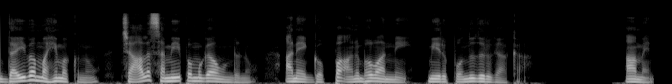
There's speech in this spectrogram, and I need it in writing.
దైవ మహిమకును చాలా సమీపముగా ఉండును అనే గొప్ప అనుభవాన్ని మీరు పొందుదురుగాక. ఆమెన్.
